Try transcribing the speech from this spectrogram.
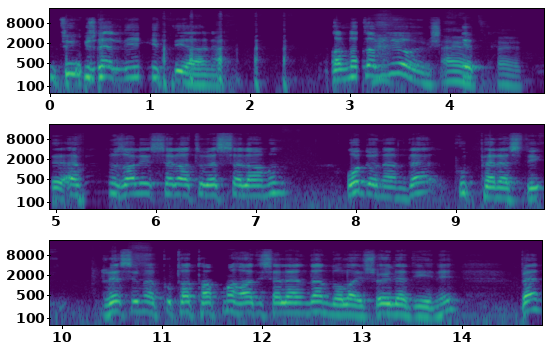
Bütün güzelliği gitti yani. Anlatabiliyor muyum? Şimdi, Evet. Evet. e, Efendimiz Aleyhisselatü Vesselam'ın o dönemde putperestlik, resime, puta tapma hadiselerinden dolayı söylediğini ben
